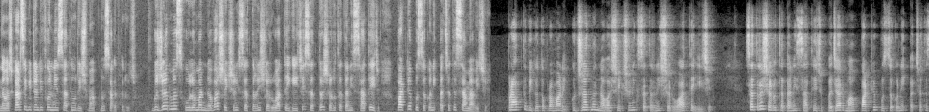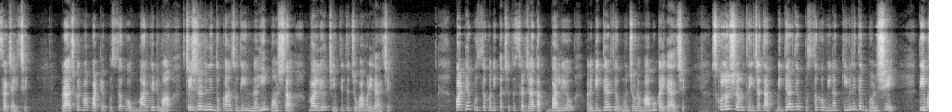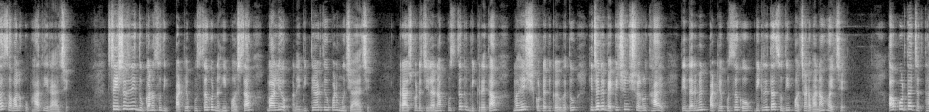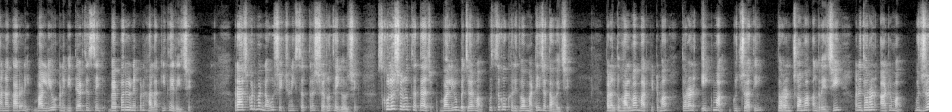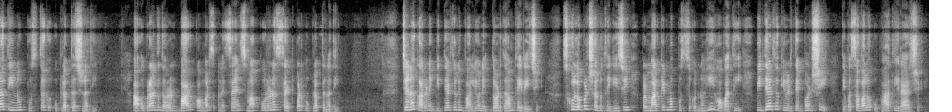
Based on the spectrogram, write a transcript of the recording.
નમસ્કાર CB twenty four news સાથે હું રેશમા આપનું સ્વાગત કરું છું. ગુજરાતમાં સ્કૂલોમાં નવા શૈક્ષણિક સત્રની શરૂઆત થઈ ગઈ છે. સત્ર શરૂ થતાની સાથે જ પાઠ્યપુસ્તકોની અછત સામે આવી છે. પ્રાપ્ત વિગતો પ્રમાણે ગુજરાતમાં નવા શૈક્ષણિક સત્રની શરૂઆત થઈ ગઈ છે. સત્ર શરૂ થતાની સાથે જ બજારમાં પાઠ્યપુસ્તકોની અછત સર્જાઈ છે. રાજકોટમાં પાઠ્યપુસ્તકો માર્કેટમાં સ્ટેશનરીની દુકાન સુધી નહીં પહોંચતા વાલીઓ ચિંતિત જોવા મળી રહ્યા છે. પાઠ્યપુસ્તકોની અછત સર્જાતા વાલીઓ અને વિદ્યાર્થીઓ મૂંઝવણમાં મુકાઈ ગયા છે. સ્કૂલો શરૂ થઈ જતા વિદ્યાર્થીઓ પુસ્તકો વિના કેવી રીતે ભણશે તેવા સવાલો ઊભા થઈ રહ્યા છે. સ્ટેશનરીની દુકાનો સુધી પાઠ્યપુસ્તકો નહીં પહોંચતા વાલીઓ અને વિદ્યાર્થીઓ પણ મૂંઝાયા છે. રાજકોટ જિલ્લાના પુસ્તક વિક્રેતા મહેશ કોટકે કહ્યું હતું કે જ્યારે વેકેશન શરૂ થાય તે દરમિયાન પાઠ્યપુસ્તકો વિક્રેતા સુધી પહોંચાડવાના હોય છે. અપૂરતા જથ્થાના કારણે વાલીઓ અને વિદ્યાર્થીઓ સહિત વેપારીઓને પણ હાલાકી થઈ રહી છે. રાજકોટમાં નવું શૈક્ષણિક સત્ર શરૂ થઈ ગયું છે. સ્કૂલો શરૂ થતાં જ વાલીઓ બજારમાં પુસ્તકો ખરીદવા માટે જતા હોય છે. પરંતુ હાલમાં માર્કેટમાં ધોરણ એકમાં ગુજરાતી, ધોરણ છમાં અંગ્રેજી અને ધોરણ આઠમાં ગુજરાતીનું પુસ્તક ઉપલબ્ધ જ નથી. આ ઉપરાંત ધોરણ બાર કોમર્સ અને સાયન્સમાં પૂર્ણ સેટ પણ ઉપલબ્ધ નથી. જેના કારણે વિદ્યાર્થીઓને વાલીઓને દોડધામ થઈ રહી છે. સ્કૂલો પણ શરૂ થઈ ગઈ છે, પણ માર્કેટમાં પુસ્તકો નહીં હોવાથી વિદ્યાર્થીઓ કેવી રીતે ભણશે તેવા સવાલો ઊભા થઈ રહ્યા છે.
